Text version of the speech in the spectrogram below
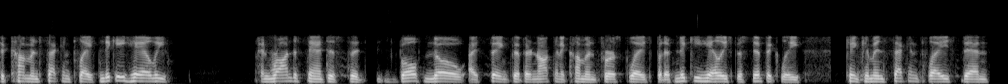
to come in second place. Nikki Haley and Ron DeSantis that both know, I think, that they're not going to come in first place. But if Nikki Haley specifically can come in second place, then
